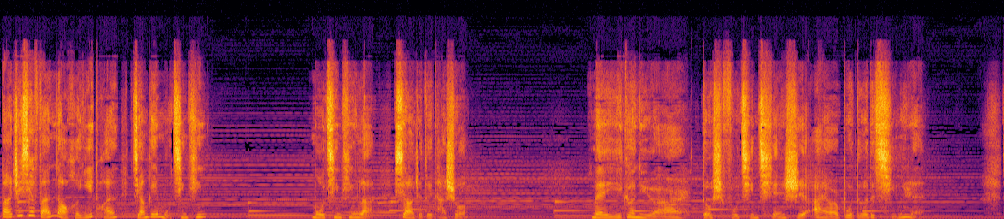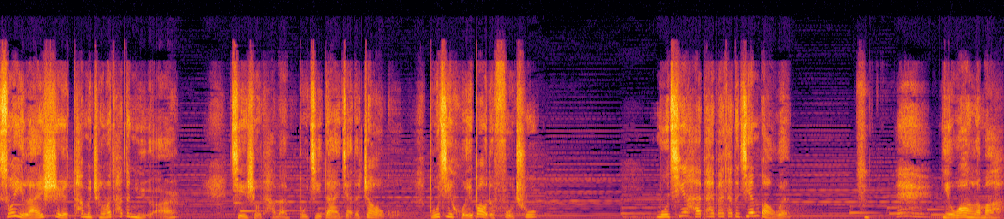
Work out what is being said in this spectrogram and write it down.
把这些烦恼和疑团讲给母亲听。母亲听了，笑着对他说：“每一个女儿都是父亲前世爱而不得的情人。”所以来世，他们成了他的女儿，接受他们不计代价的照顾，不计回报的付出。母亲还拍拍他的肩膀问：“哼，你忘了吗？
